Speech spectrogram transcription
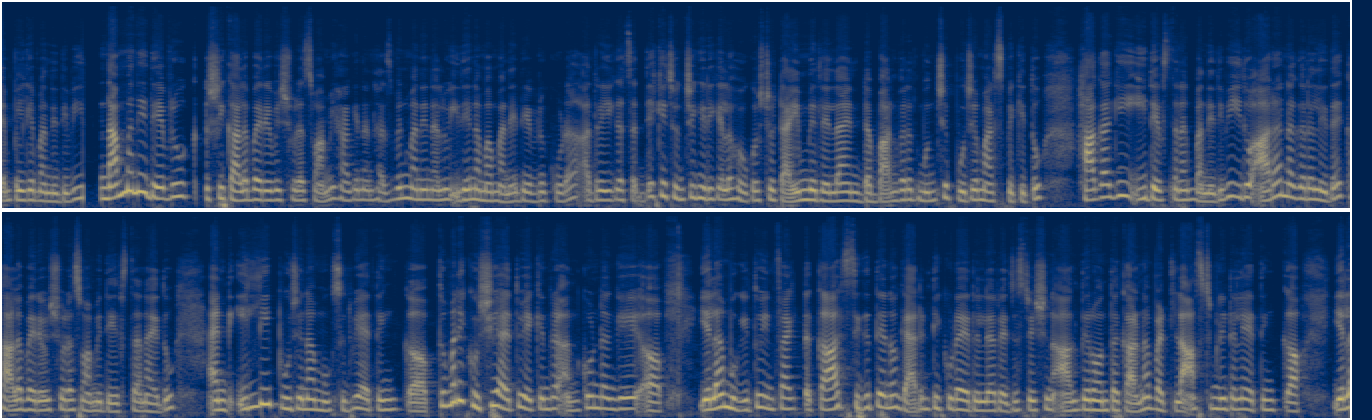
ಟೆಂಪಲ್ಗೆ ಬಂದಿದ್ದೀವಿ ನಮ್ಮ ಮನೆ ದೇವರು ಶ್ರೀ ಕಾಲಭೈರವೇಶ್ವರ ಸ್ವಾಮಿ ಹಾಗೆ ನನ್ನ ಹಸ್ಬೆಂಡ್ ಮನೆಯಲ್ಲೂ ಇದೇ ನಮ್ಮ ಮನೆ ದೇವರು ಕೂಡ. ಆದರೆ ಈಗ ಸದ್ಯಕ್ಕೆ ಚುಂಚನಗಿರಿಗೆಲ್ಲ ಹೋಗೋಷ್ಟು ಟೈಮ್ ಇರಲಿಲ್ಲ ಆ್ಯಂಡ್ ಭಾನುವಾರದ ಮುಂಚೆ ಪೂಜೆ ಮಾಡಿಸ್ಬೇಕಿತ್ತು. ಹಾಗಾಗಿ ಈ ದೇವಸ್ಥಾನಕ್ಕೆ ಬಂದಿದ್ದೀವಿ ಇದು ಆರ್ ನಗರಲ್ಲಿದೆ ಕಾಲಭೈರವೇಶ್ವರ ಸ್ವಾಮಿ ದೇವಸ್ಥಾನ ಇದು. ಆ್ಯಂಡ್ ಇಲ್ಲಿ ಪೂಜೆನ ಮುಗಿಸಿದ್ವಿ. ಐ ಥಿಂಕ್ ತುಂಬಾ ಖುಷಿ ಆಯಿತು. ಏಕೆಂದರೆ ಅಂದ್ಕೊಂಡಂಗೆ ಎಲ್ಲ ಮುಗೀತು. ಇನ್ಫ್ಯಾಕ್ಟ್ ಕಾರ್ ಸಿಗುತ್ತೆ ಅನ್ನೋ ಗ್ಯಾರಂಟಿ ಕೂಡ ಇರಲಿಲ್ಲ. ರಿಜಿಸ್ಟ್ರೇಷನ್ ಆಗದಿರೋ ಅಂಥ ಕಾರಣ. ಬಟ್ ಲಾಸ್ಟ್ ಮಿನಿಟಲ್ಲಿ ಐ ಥಿಂಕ್ ಎಲ್ಲ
